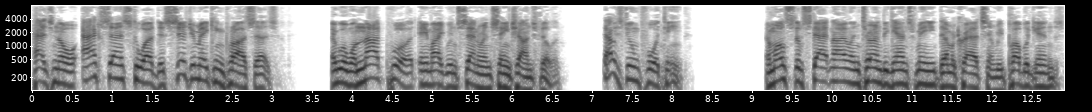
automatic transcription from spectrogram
has no access to our decision making process and we will not put a migrant center in St. John's Village. That was June 14th. And most of Staten Island turned against me, Democrats and Republicans.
